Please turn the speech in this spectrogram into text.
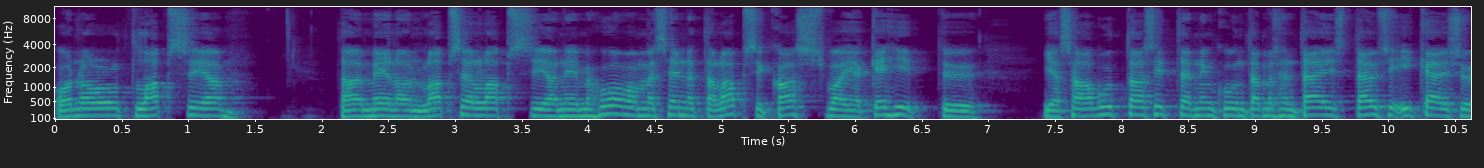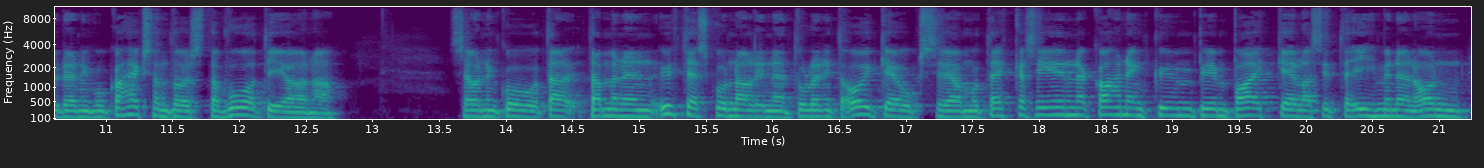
on ollut lapsia tai meillä on lapsenlapsia, niin me huomaamme sen, että lapsi kasvaa ja kehittyy ja saavuttaa sitten niin kuin tämmöisen täys, täysi-ikäisyyden niin kuin 18-vuotiaana. Se on niin kuin tämmöinen yhteiskunnallinen, tulee niitä oikeuksia, mutta ehkä siinä 20 paikkeilla sitten ihminen on,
